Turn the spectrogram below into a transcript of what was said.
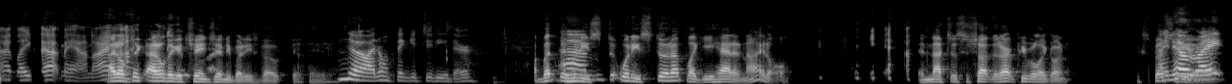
i like that man I don't think I don't think it changed like- anybody's vote. If they, No, I don't think it did either. but then when he Um, stu- when he stood up like he had an idol, and not just a shot in the dark, people were like going, especially I know, uh, right?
